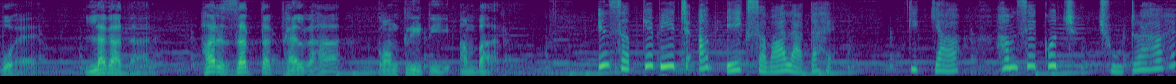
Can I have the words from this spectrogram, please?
वो है लगातार हर जद तक फैल रहा कंक्रीटी अंबार। इन सबके बीच अब एक सवाल आता है कि क्या हमसे कुछ छूट रहा है?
